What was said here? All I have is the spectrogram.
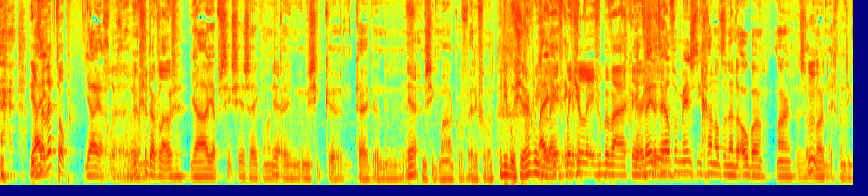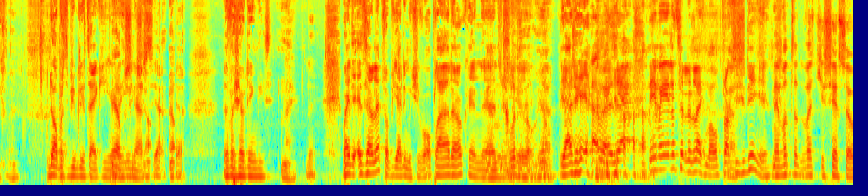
Je had een laptop. Ja, ja, gelukkig. wel. Luxe daklozen. Ja, ja, precies, zeer zeker. Want dan Ja. kan je muziek eh, kijken, en, eh, Ja. muziek maken of weet ik veel wat. Maar die moest je dus ook met je, leven, ik- met je ik- leven bewaken. Ik weet je- dat heel veel mensen die gaan altijd naar de OBA, maar dat is ook nooit echt mijn ding geweest. De Albert bibliotheek hier, Ja, hier precies. Ja, ja. ja. Ja. Dat was jouw ding niet. Nee. Nee. Maar zo'n laptop, ja, die moet je weer opladen ook. En, eh, die gelukkig wel, ja. Ja, nee, ja, maar, ja. nee, maar ja, dat, dat lijkt me wel praktische dingen. Nee, wat, wat je zegt zo,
